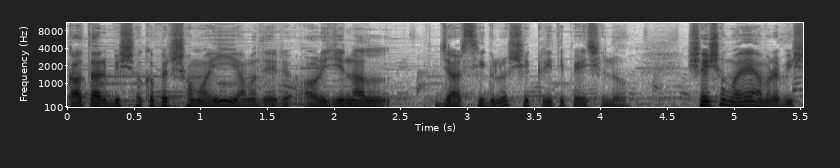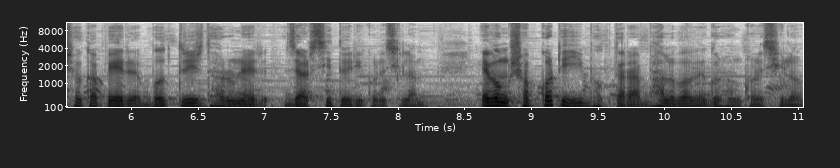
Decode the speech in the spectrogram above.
কাতার বিশ্বকাপের সময়ই আমাদের অরিজিনাল জার্সিগুলো স্বীকৃতি পেয়েছিল। সেই সময়ে আমরা বিশ্বকাপের বত্রিশ ধরনের জার্সি তৈরি করেছিলাম এবং সবকটি ভোক্তারা ভালোভাবে গ্রহণ করেছিল।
